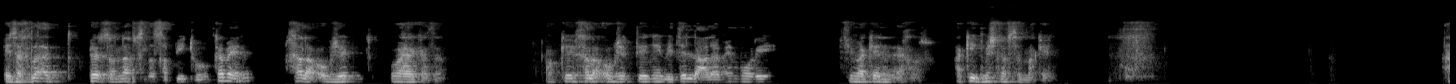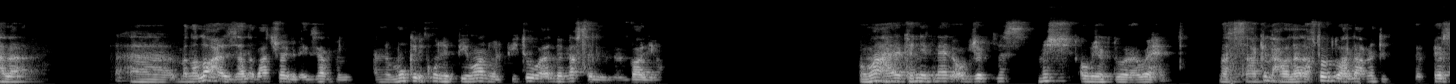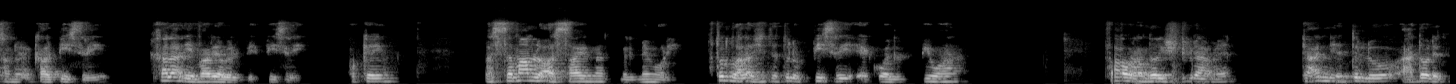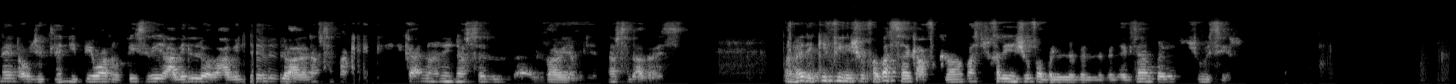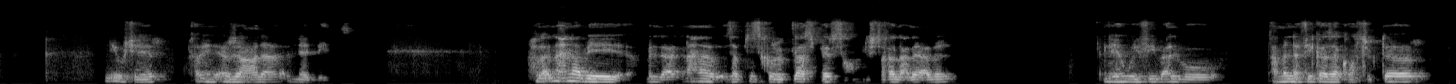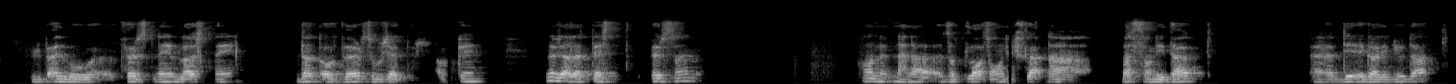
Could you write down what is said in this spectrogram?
إذا خلقت Person نفس 2 كمان خلق object وهكذا. okay؟ خلق object تاني بيدل على memory في مكان آخر. أكيد مش نفس المكان. هلا آه بدنا نلاحظ هلا بعد شوي بال example إنه ممكن يكون ال P 1 وال P 2 عندهم نفس ال value ومع هيك هن اثنين object مش object واحد. بس على كل حال هلا افترضوا هلا عملت Person قال P 3 خلق لي variable P 3 okay بس ما عملوا assignment بال memory افترضوا هلا جيت قلت له P 3 equal P 1 فورا دوري شو بيعمل؟ كأني قلت له هدول اثنين object اللي هن P 1 و P 3 عم يدلوا عم يدلوا على نفس المكان كانه هن نفس ال variable نفس ال address طيب هيدي كيف فيني أشوفها؟ بس هيك على فكرة بس خليني أشوفها بال بال بال example شو بصير new share خليني أرجع على ال NetBeans هلا نحن ب بال... نحن إذا بتذكر ال class Person اللي اشتغلنا عليه قبل اللي هو في بقلبه عملنا فيه كذا constructor اللي بقلبه first name last name date of birth و gender okay؟ نرجع لل test Person هون نحن إذا بتلاحظوا هون خلقنا بس هون date D égal new date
